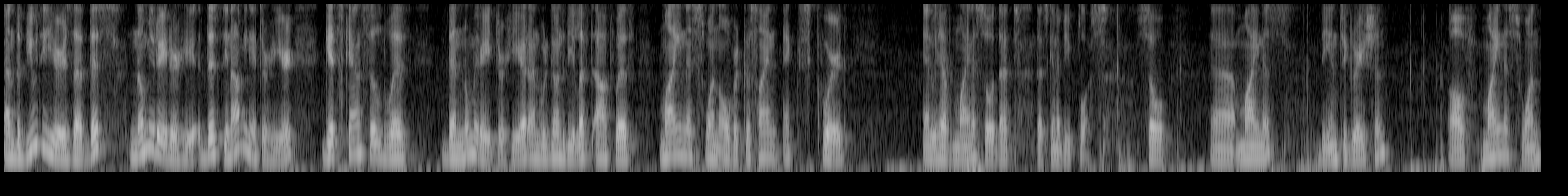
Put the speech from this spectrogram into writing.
and the beauty here is that this numerator here this denominator here gets cancelled with the numerator here and we're going to be left out with minus 1 over cosine x squared. And we have minus so that that's going to be plus. So uh, minus the integration of minus 1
